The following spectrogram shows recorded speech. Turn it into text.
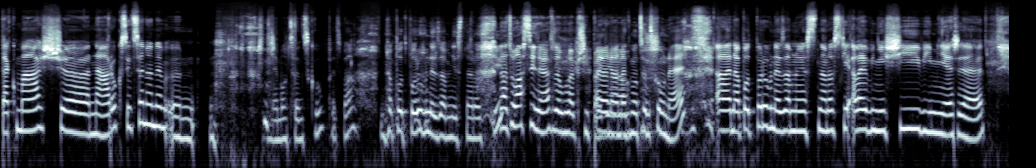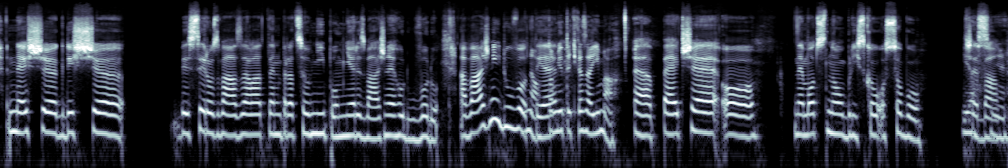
tak máš eh, nárok sice na ne- eh, nemocenskou, bezva, na podporu v nezaměstnanosti. Na to asi ne v tomhle případě. Na no. nemocenskou ne, ale na podporu v nezaměstnanosti, ale v nižší výměře, než když by si rozvázala ten pracovní poměr z vážného důvodu. A vážný důvod no, je... to mě teďka zajímá. Péče o nemocnou blízkou osobu. Třeba. Jasně.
